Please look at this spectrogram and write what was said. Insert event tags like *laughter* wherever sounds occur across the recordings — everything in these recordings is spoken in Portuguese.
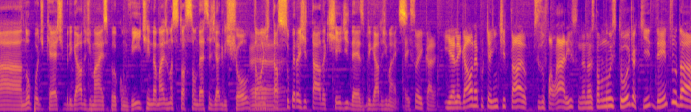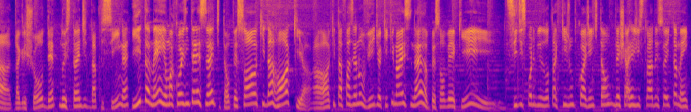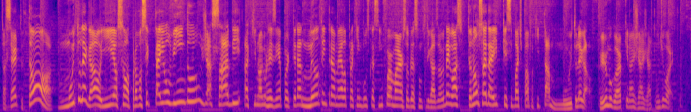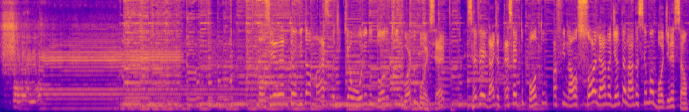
uh, no podcast. Obrigado demais pelo convite. Ainda mais uma situação dessa de AgriShow. Então é... a gente tá é. super agitado aqui, cheio de ideias. Obrigado demais. É isso aí, cara. E é legal, né? Porque a gente tá. Eu preciso falar isso, né? Nós estamos num estúdio aqui dentro da, da AgriShow, dentro do stand da piscina, né? E também uma coisa interessante. Então, o pessoal aqui da Rock, ó. A Rock tá fazendo um vídeo aqui que nós, né? O pessoal veio aqui e se disponibilizou, tá aqui junto com a gente. Então, deixar registrado isso aí também, tá certo? Então, ó, muito legal. E olha só, para você que tá aí ouvindo, já sabe, aqui no Agro Resenha Porteira não tem tramela para quem busca se informar sobre assuntos ligados ao agronegócio. Então não sai daí, porque esse bate-papo aqui tá muito legal. Firma o golpe que nós já já estamos de volta. Bom, você já deve ter ouvido a máxima de que é o olho do dono que engorda o boi, certo? Isso é verdade até certo ponto, afinal, só olhar não adianta nada ser uma boa direção.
